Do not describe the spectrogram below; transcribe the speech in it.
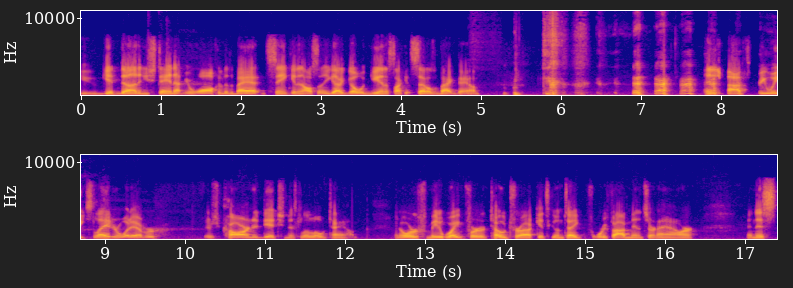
you get done and you stand up and you're walking to the bat sink and all of a sudden you got to go again. It's like it settles back down. and about three weeks later, whatever, there's a car in a ditch in this little old town. In order for me to wait for a tow truck, it's going to take 45 minutes or an hour. And this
